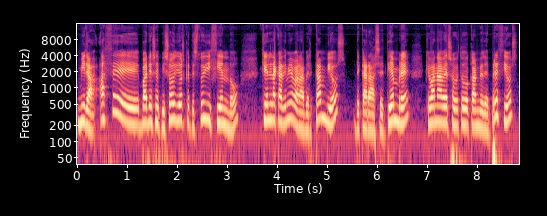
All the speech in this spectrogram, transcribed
Mira, hace varios episodios que te estoy diciendo que en la academia van a haber cambios de cara a septiembre, que van a haber sobre todo cambio de precios,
